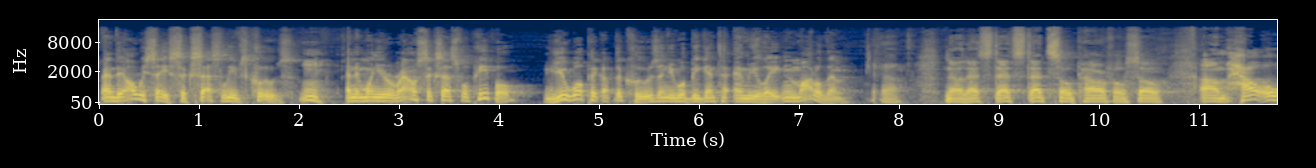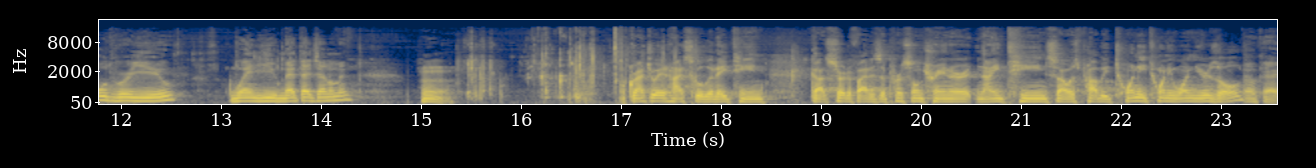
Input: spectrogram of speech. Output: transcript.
And they always say success leaves clues. And then when you're around successful people, you will pick up the clues and you will begin to emulate and model them. Yeah. No, that's that's that's so powerful. So, um, how old were you when you met that gentleman? Hmm. Graduated high school at 18 got certified as a personal trainer at 19 so i was probably 20 21 years old Okay.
